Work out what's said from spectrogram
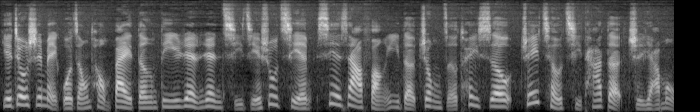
也就是美国总统拜登第一任任期结束前，卸下防疫的重责退休，追求其他的职涯目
